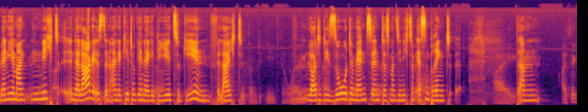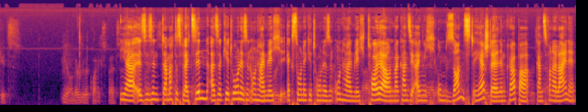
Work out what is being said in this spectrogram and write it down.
wenn jemand nicht in der Lage ist, in eine ketogene Diät zu gehen, vielleicht Leute, die so dement sind, dass man sie nicht zum Essen bringt, dann ja, sie sind, da macht es vielleicht Sinn. Also Ketone sind unheimlich, extone Ketone sind unheimlich teuer und man kann sie eigentlich umsonst herstellen im Körper, ganz von alleine.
